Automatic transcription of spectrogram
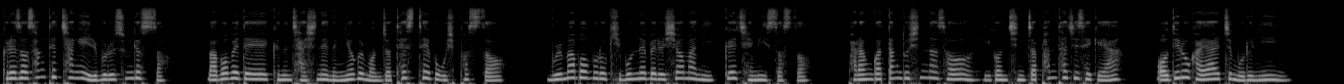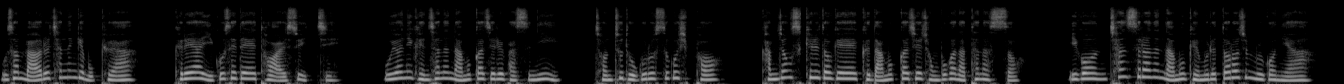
그래서 상태창의 일부를 숨겼어. 마법에 대해 그는 자신의 능력을 먼저 테스트해보고 싶었어. 물마법으로 기본 레벨을 시험하니 꽤 재미있었어. 바람과 땅도 신나서 이건 진짜 판타지 세계야. 어디로 가야 할지 모르니 우선 마을을 찾는 게 목표야. 그래야 이곳에 대해 더 알 수 있지. 우연히 괜찮은 나뭇가지를 봤으니 전투 도구로 쓰고 싶어. 감정 스킬 덕에 그 나뭇가지의 정보가 나타났어. 이건 찬스라는 나무 괴물에 떨어진 물건이야.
